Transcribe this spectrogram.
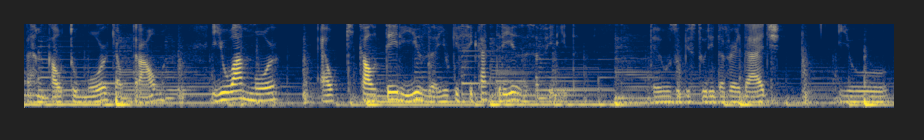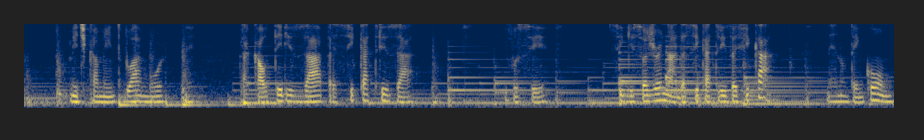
para arrancar o tumor, que é o trauma, e o amor é o que cauteriza e o que cicatriza essa ferida. Então eu uso o bisturi da verdade e o medicamento do amor, né? Para cauterizar, para cicatrizar e você seguir sua jornada. A cicatriz vai ficar, né? Não tem como.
